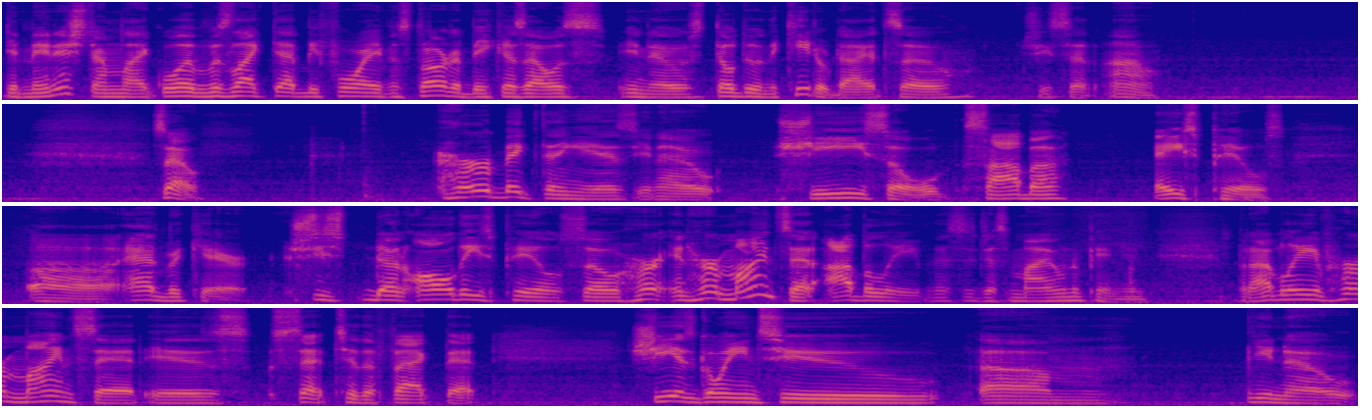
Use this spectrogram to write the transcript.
diminished. I'm like, well, it was like that before I even started because I was, you know, still doing the keto diet. So she said, oh. So her big thing is, you know, she sold Saba, Ace pills, uh, Advocare. She's done all these pills. So her in her mindset, I believe, this is just my own opinion, but I believe her mindset is set to the fact that she is going to, um, you know,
